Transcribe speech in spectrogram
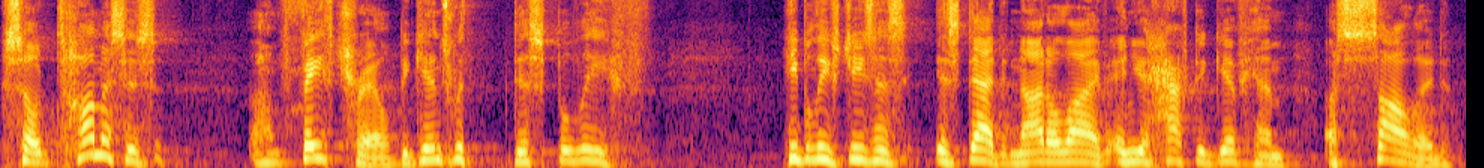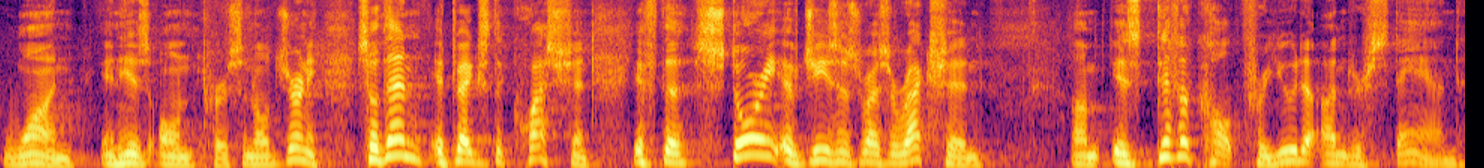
So Thomas's um, faith trail begins with disbelief. He believes Jesus is dead, not alive, and you have to give him a solid one in his own personal journey. So then it begs the question if the story of Jesus' resurrection um, is difficult for you to understand.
